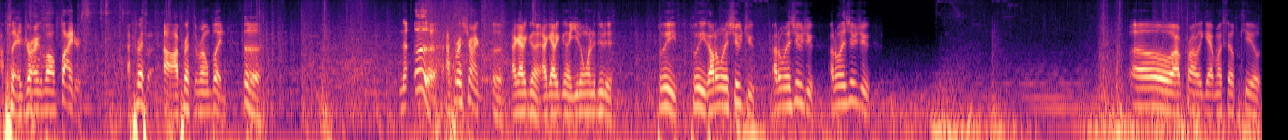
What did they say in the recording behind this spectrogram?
I play Dragon Ball Fighters. I press, oh, I pressed the wrong button. Uh. No, uh, I pressed triangle. Uh, I got a gun. I got a gun. You don't want to do this. Please, please. I don't want to shoot you. I don't want to shoot you. I don't want to shoot you. Oh, I probably got myself killed.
